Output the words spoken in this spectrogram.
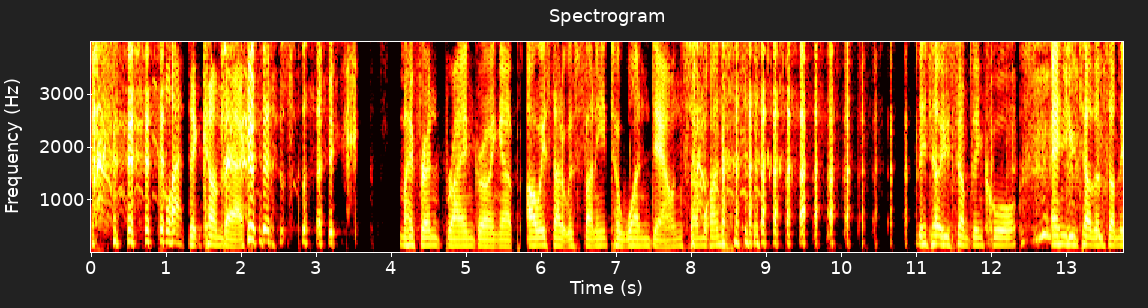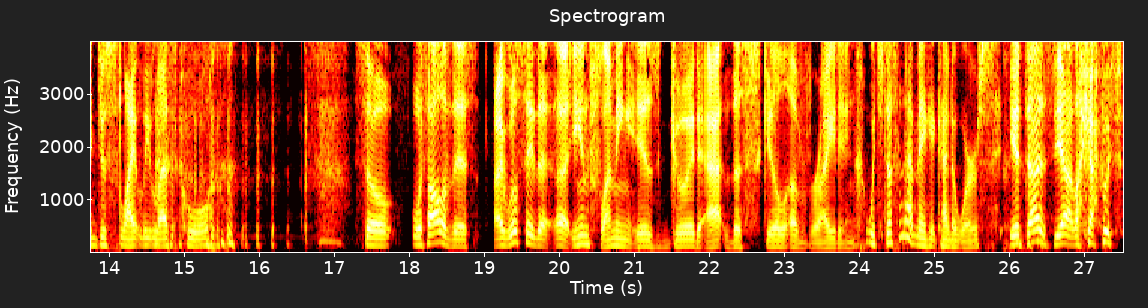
Classic comeback. like... My friend Brian, growing up, always thought it was funny to one down someone. they tell you something cool, and you tell them something just slightly less cool. so, with all of this, I will say that uh, Ian Fleming is good at the skill of writing. Which doesn't that make it kind of worse? It does, yeah. Like I was,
